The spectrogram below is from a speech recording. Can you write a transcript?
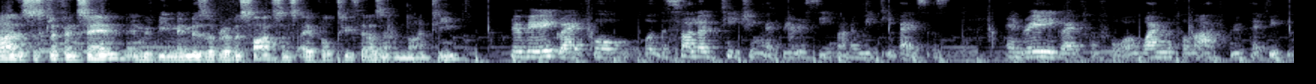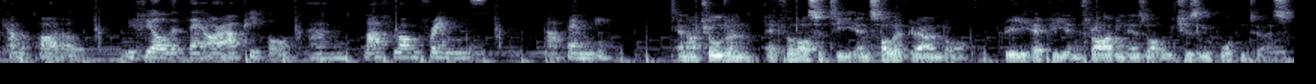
Hi, this is Cliff and Sam, and we've been members of Riverside since April 2019. We're very grateful for the solid teaching that we receive on a weekly basis and really grateful for a wonderful life group that we've become a part of. We feel that they are our people, um, lifelong friends, our family. And our children at Velocity and Solid Ground are really happy and thriving as well, which is important to us.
